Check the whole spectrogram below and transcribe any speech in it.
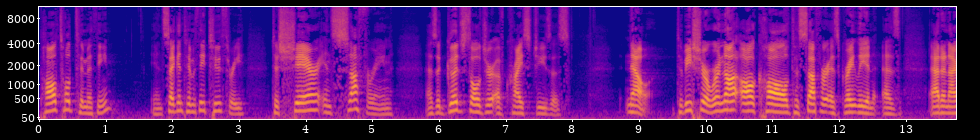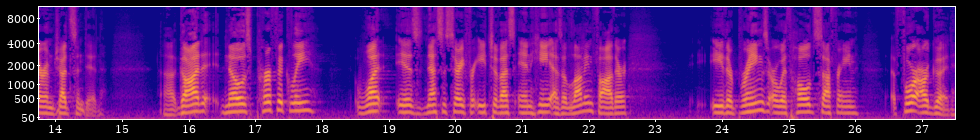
Paul told Timothy in 2 Timothy 2 3 to share in suffering as a good soldier of Christ Jesus. Now, to be sure, we're not all called to suffer as greatly as Adoniram Judson did. Uh, God knows perfectly what is necessary for each of us, and He, as a loving Father, either brings or withholds suffering for our good.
